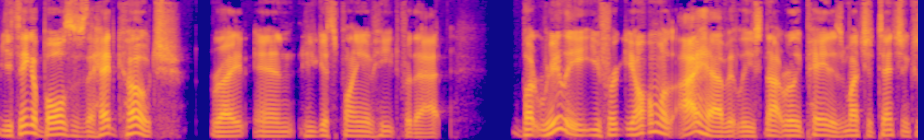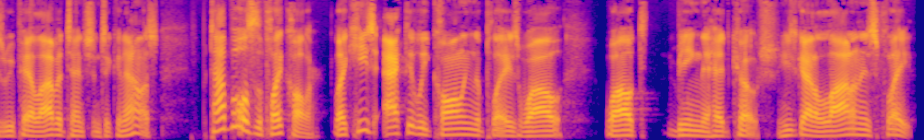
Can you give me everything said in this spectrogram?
you think of Bowles as the head coach, right? And he gets plenty of heat for that but really you for you almost I have at least not really paid as much attention because we pay a lot of attention to Canales. But Todd Bowles is the play caller. Like he's actively calling the plays while while being the head coach. He's got a lot on his plate,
